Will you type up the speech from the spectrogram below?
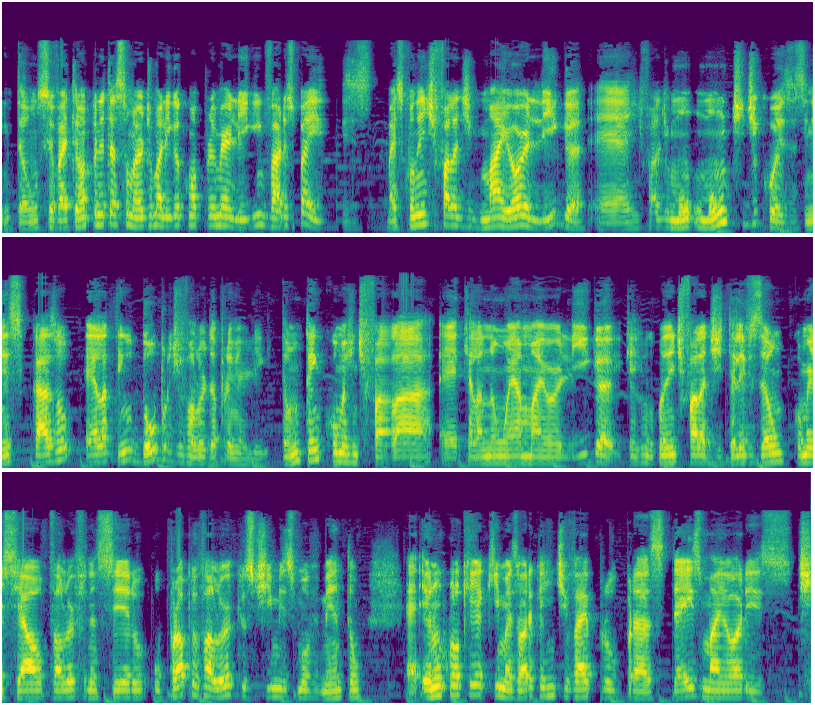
Então você vai ter uma penetração maior de uma liga como a Premier League em vários países. Mas quando a gente fala de maior liga, é, a gente fala de um monte de coisas. E nesse caso, ela tem o dobro de valor da Premier League. Então não tem como a gente falar é, que ela não é a maior liga. Que quando a gente fala de televisão, comercial, valor financeiro, o próprio valor que os times movimentam. É, eu não coloquei aqui, mas a hora que a gente vai para as 10 maiores times,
